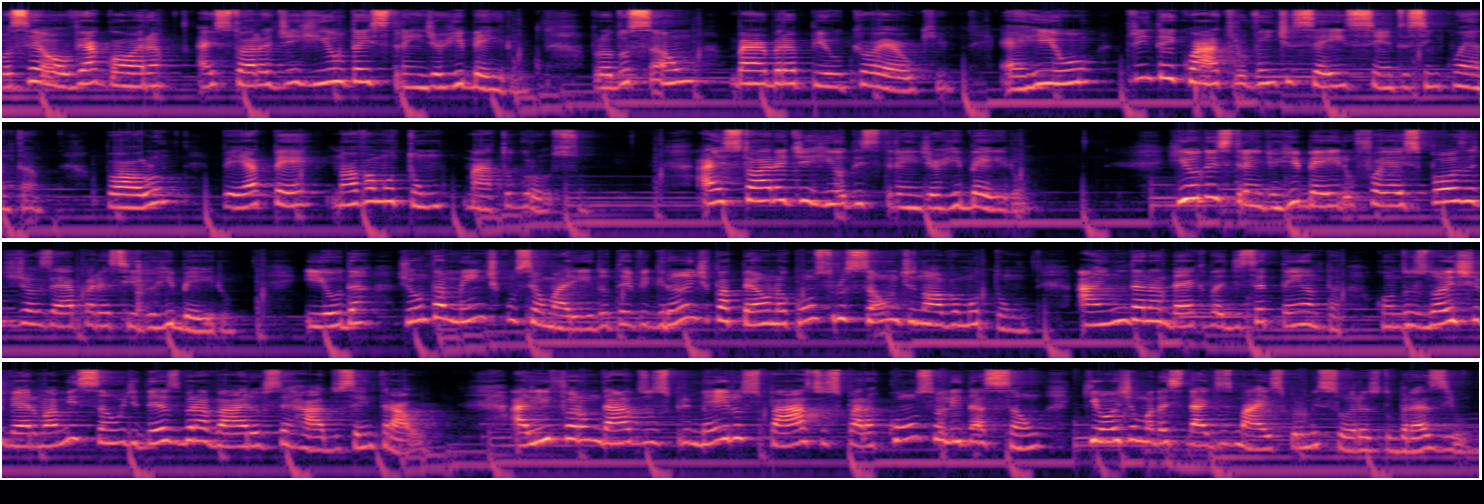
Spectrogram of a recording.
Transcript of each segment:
Você ouve agora a história de Hilda Stranger Ribeiro. Produção Bárbara Pilkoelk. RU 3426150. Polo PAP Nova Mutum, Mato Grosso. A história de Hilda Stranger Ribeiro. Hilda Stranger Ribeiro foi a esposa de José Aparecido Ribeiro. Hilda, juntamente com seu marido, teve grande papel na construção de Nova Mutum, ainda na década de 70, quando os dois tiveram a missão de desbravar o Cerrado Central. Ali foram dados os primeiros passos para a consolidação, que hoje é uma das cidades mais promissoras do Brasil.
